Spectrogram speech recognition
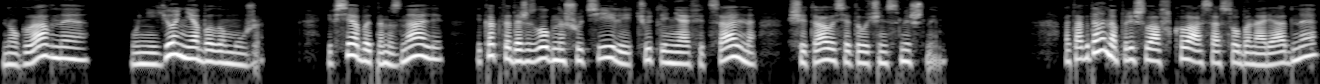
Но главное, у нее не было мужа. И все об этом знали, и как-то даже злобно шутили, чуть ли не официально считалось это очень смешным. А тогда она пришла в класс особо нарядная,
